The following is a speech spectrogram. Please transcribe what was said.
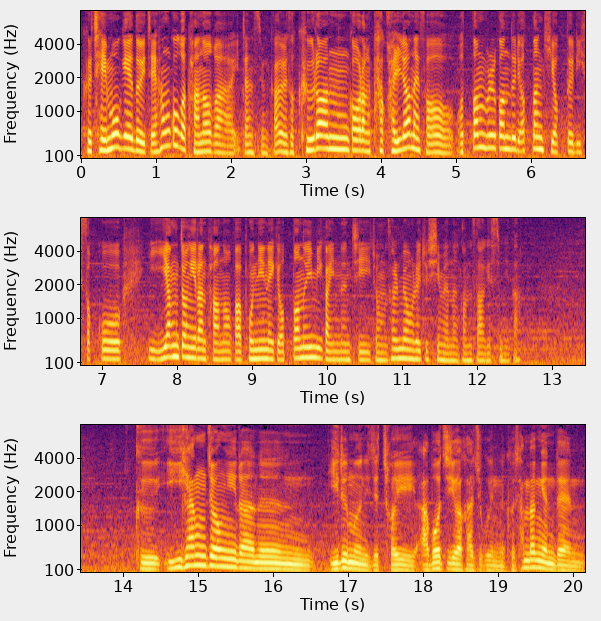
그 제목에도 이제 한국어 단어가 있지 않습니까? 그래서 그런 거랑 다 관련해서 어떤 물건들이 어떤 기억들이 있었고 이 이양정이란 단어가 본인에게 어떤 의미가 있는지 좀 설명을 해주시면 감사하겠습니다. 그 이향정이라는 이름은 이제 저희 아버지가 가지고 있는 그 300년 된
